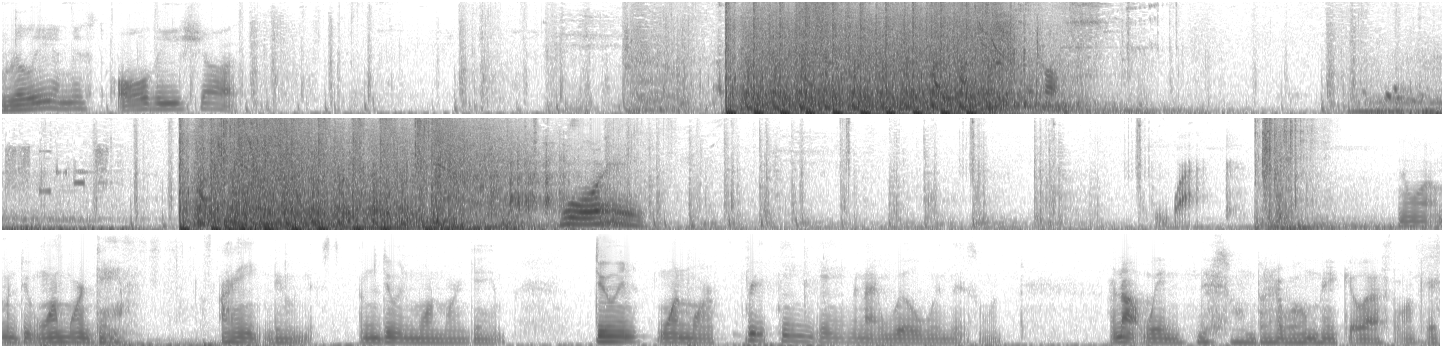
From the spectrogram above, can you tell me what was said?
Really? I missed all these shots. Oh. Boy. Whack. You know what? I'm gonna do one more game. I ain't doing this. I'm doing one more game. Doing one more freaking game, and I will win this one. Or not win this one, but I will make it last longer.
